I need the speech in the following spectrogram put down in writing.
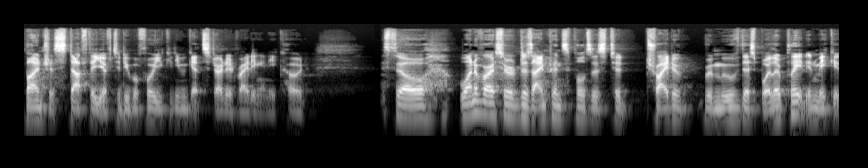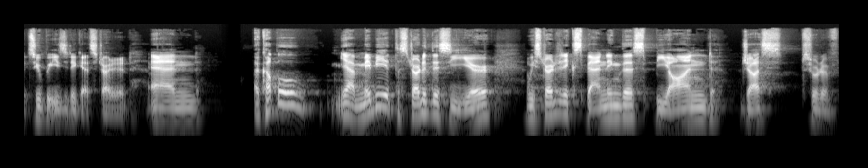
bunch of stuff that you have to do before you can even get started writing any code. So one of our sort of design principles is to try to remove this boilerplate and make it super easy to get started. And a couple, yeah, maybe at the start of this year, we started expanding this beyond just sort of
